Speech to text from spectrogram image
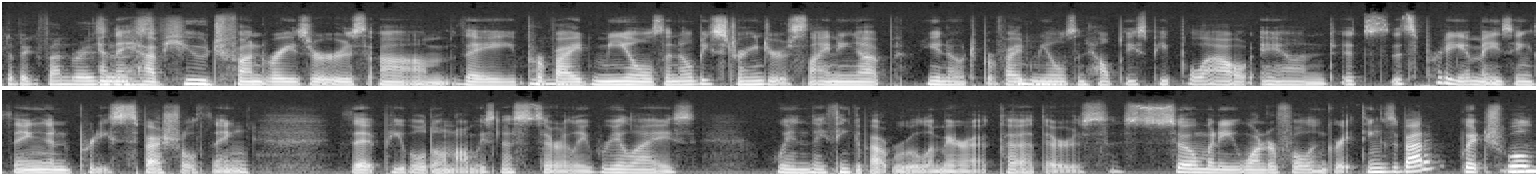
the big fundraisers. and they have huge fundraisers. Um, they Mm-hmm. provide meals, and it'll be strangers signing up, you know, to provide Mhm. meals and help these people out. And it's it's a pretty amazing thing and pretty special thing that people don't always necessarily realize when they think about rural America. There's so many wonderful and great things about it, which we'll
